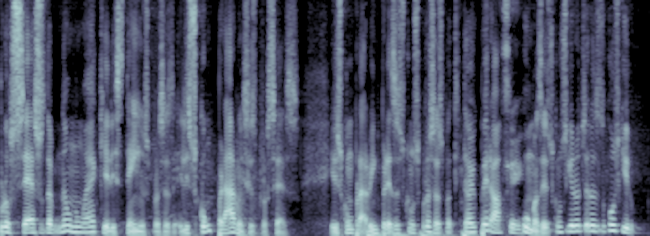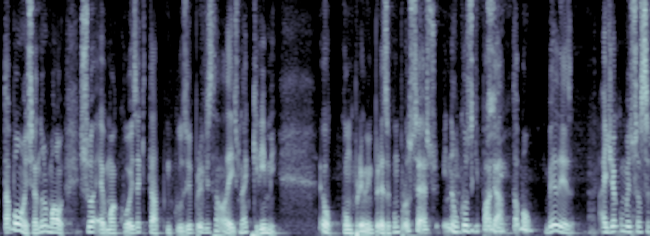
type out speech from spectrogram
processos. Da... Não, não é que eles têm os processos. Eles compraram esses processos. Eles compraram empresas com os processos para tentar recuperar. Sim. Umas eles conseguiram, outras eles não conseguiram. Tá bom, isso é normal. Isso é uma coisa que está, inclusive, prevista na lei. Isso não é crime. Eu comprei uma empresa com processo e não consegui pagar. Sim. Tá bom, beleza. Aí já começou essa.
